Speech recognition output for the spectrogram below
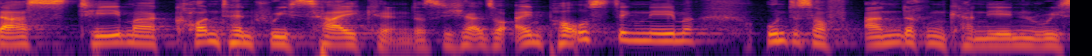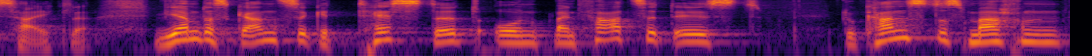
das Thema Content Recyceln, dass ich also ein Posting nehme und es auf anderen Kanälen recycle. Wir haben das Ganze getestet und mein Fazit ist, Du kannst es machen,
